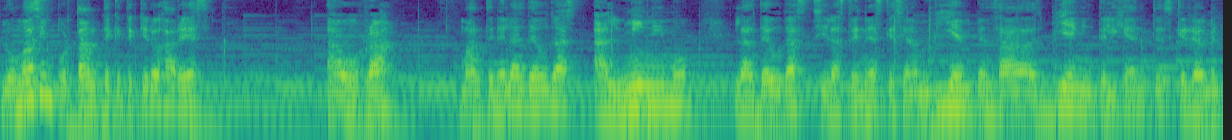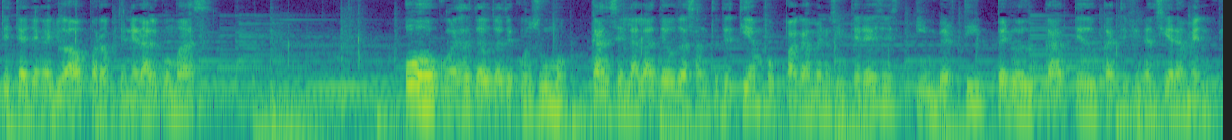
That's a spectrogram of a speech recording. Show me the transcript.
Lo más importante que te quiero dejar es ahorrar, mantener las deudas al mínimo. Las deudas, si las tenés, que sean bien pensadas, bien inteligentes, que realmente te hayan ayudado para obtener algo más. Ojo con esas deudas de consumo, cancelar las deudas antes de tiempo, paga menos intereses, invertir, pero educate, educate financieramente.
